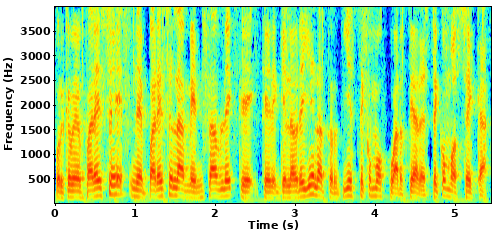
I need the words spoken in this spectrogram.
porque me parece, me parece lamentable que, que, que, la orilla de la tortilla esté como cuarteada, esté como seca.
